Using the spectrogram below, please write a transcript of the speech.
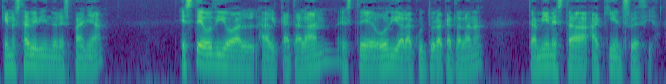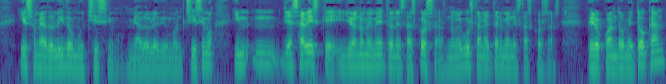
que no está viviendo en España, este odio al, al catalán, este odio a la cultura catalana, también está aquí en Suecia. Y eso me ha dolido muchísimo, me ha dolido muchísimo. Y ya sabéis que yo no me meto en estas cosas, no me gusta meterme en estas cosas. Pero cuando me tocan,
